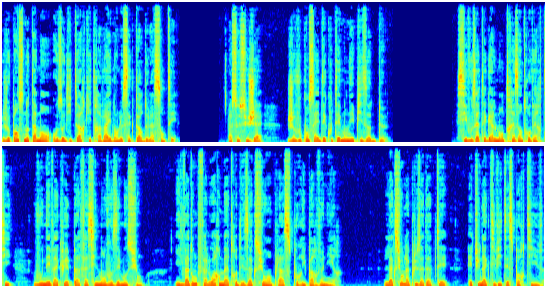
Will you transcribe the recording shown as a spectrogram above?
Je pense notamment aux auditeurs qui travaillent dans le secteur de la santé. À ce sujet, je vous conseille d'écouter mon épisode 2. Si vous êtes également très introverti, vous n'évacuez pas facilement vos émotions. Il va donc falloir mettre des actions en place pour y parvenir. L'action la plus adaptée est une activité sportive,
